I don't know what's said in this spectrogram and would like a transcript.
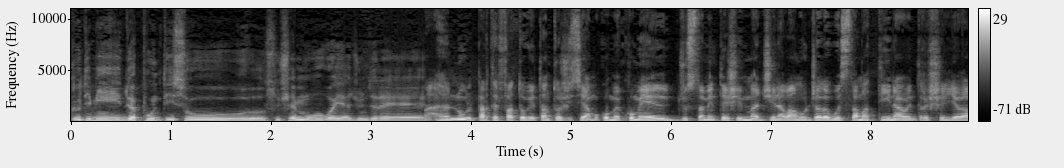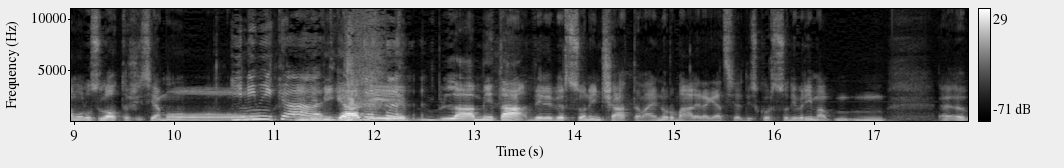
Ultimi due punti su, su Shenmue, vuoi aggiungere? Ma, no, a parte il fatto che tanto ci siamo, come, come, giustamente ci immaginavamo già da questa mattina mentre sceglievamo lo slot, ci siamo inimicati, inimicati la metà delle persone in chat, ma è normale ragazzi, è il discorso di prima. Mm, eh,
